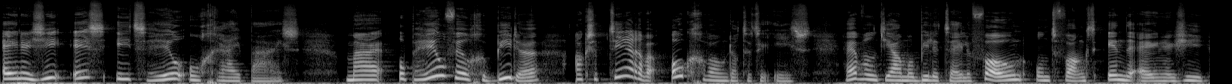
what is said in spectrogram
Energie is iets heel ongrijpbaars, maar op heel veel gebieden accepteren we ook gewoon dat het er is. want jouw mobiele telefoon ontvangt in de energie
